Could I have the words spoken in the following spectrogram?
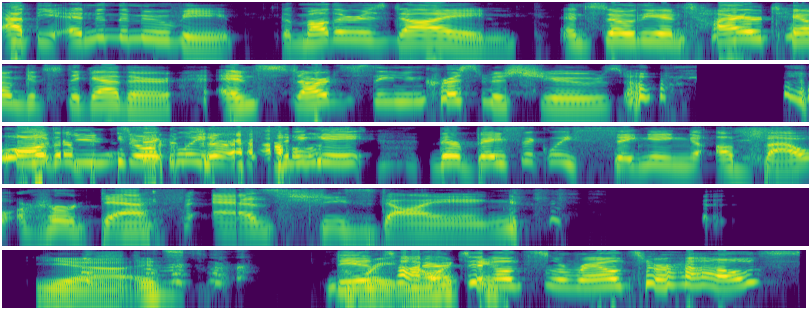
At the end of the movie, the mother is dying, and so the entire town gets together and starts singing Christmas shoes, They're walking towards basically their house. singing they're basically singing about her death as she's dying. Yeah, it's The Great, now I entire can't- town surrounds her house.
